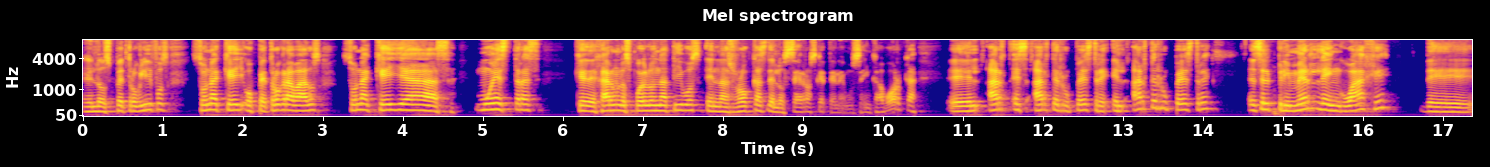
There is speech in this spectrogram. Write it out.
eh, los petroglifos son aquellos, o petrograbados, son aquellas muestras que dejaron los pueblos nativos en las rocas de los cerros que tenemos en Caborca. El arte es arte rupestre. El arte rupestre es el primer lenguaje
